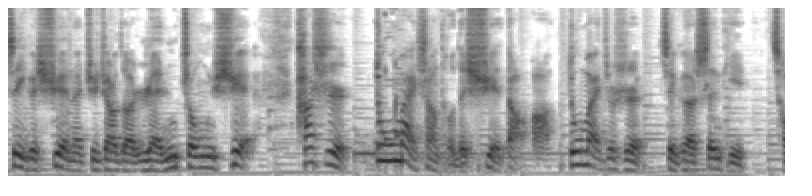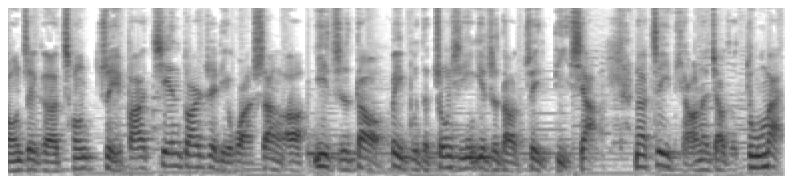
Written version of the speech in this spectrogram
这个穴呢，就叫做人中穴，它是督脉上头的穴道啊。督脉就是这个身体。从这个从嘴巴尖端这里往上啊，一直到背部的中心，一直到最底下，那这一条呢叫做督脉，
